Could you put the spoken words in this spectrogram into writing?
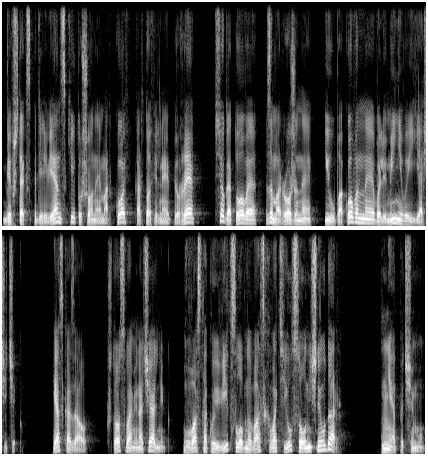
Бифштекс по-деревенски, тушеная морковь, картофельное пюре. Все готовое, замороженное и упакованное в алюминиевый ящичек. Я сказал, что с вами, начальник? У вас такой вид, словно вас хватил солнечный удар. Нет, почему?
